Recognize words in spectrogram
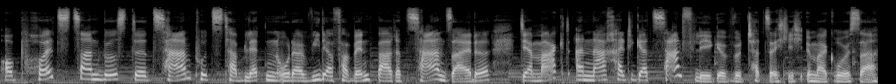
Ob Holzzahnbürste, Zahnputztabletten oder wiederverwendbare Zahnseide, der Markt an nachhaltiger Zahnpflege wird tatsächlich immer größer.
